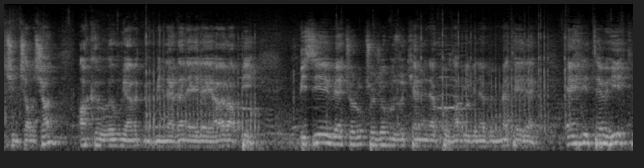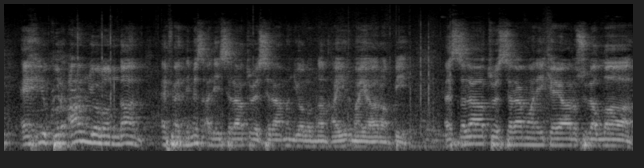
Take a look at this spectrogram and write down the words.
için çalışan akıllı uyanık müminlerden eyle ya Rabbi. Bizi ve çoluk çocuğumuzu kendine kul Habibine ümmet eyle. Ehli tevhid, ehli Kur'an yolundan Efendimiz Aleyhisselatü Vesselam'ın yolundan ayırma ya Rabbi. Esselatu vesselamu aleyke ya Resulallah.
